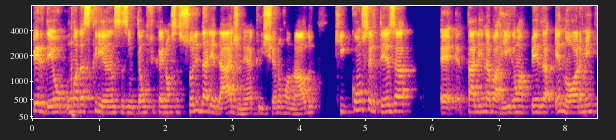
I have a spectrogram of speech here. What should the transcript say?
perdeu uma das crianças, então fica aí nossa solidariedade, né, a Cristiano Ronaldo, que com certeza é, tá ali na barriga, uma perda enorme.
